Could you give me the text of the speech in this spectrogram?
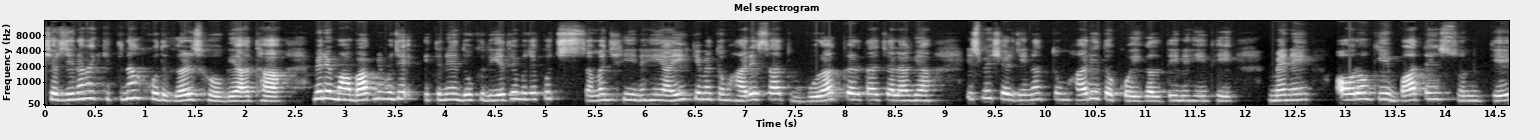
शर्जीना, मैं कितना खुद गर्ज हो गया था। मेरे माँ बाप ने मुझे इतने दुख दिए थे, मुझे कुछ समझ ही नहीं आई कि मैं तुम्हारे साथ बुरा करता चला गया। इसमें शर्जीना, तुम्हारी तो कोई गलती नहीं थी। मैंने औरों की बातें सुन के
